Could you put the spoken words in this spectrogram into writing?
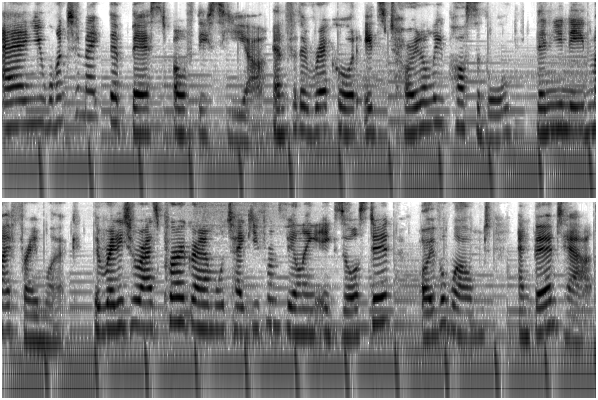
and you want to make the best of this year, and for the record, it's totally possible, then you need my framework. The Ready to Rise program will take you from feeling exhausted, overwhelmed, and burnt out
